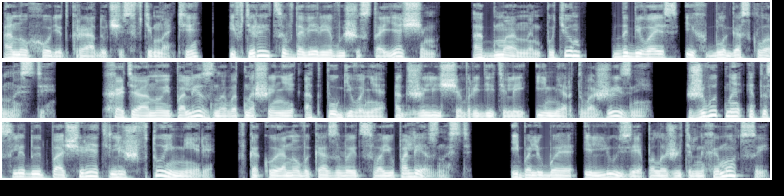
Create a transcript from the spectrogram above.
Оно ходит, крадучись в темноте, и втирается в доверие вышестоящим, обманным путем добиваясь их благосклонности. Хотя оно и полезно в отношении отпугивания от жилища вредителей и мертва жизни, животное это следует поощрять лишь в той мере, в какой оно выказывает свою полезность, ибо любая иллюзия положительных эмоций,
